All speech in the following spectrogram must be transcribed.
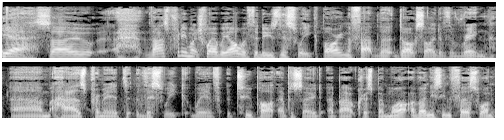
yeah, so uh, that's pretty much where we are with the news this week, barring the fact that Dark Side of the Ring um, has premiered this week with a two part episode about Chris Benoit. I've only seen the first one,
